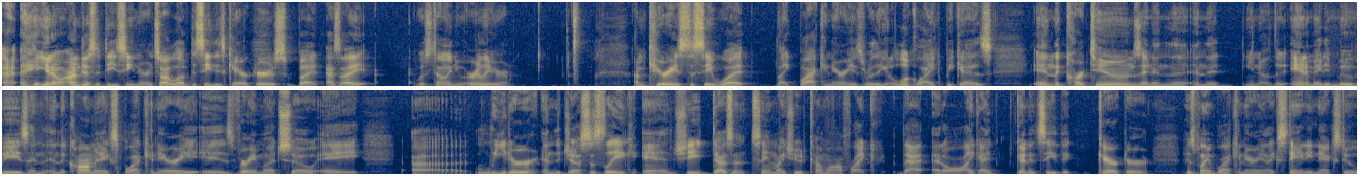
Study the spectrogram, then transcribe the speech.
uh, you know, I'm just a DC nerd, so I love to see these characters. But as I was telling you earlier, I'm curious to see what like Black Canary is really going to look like because in the cartoons and in the in the you know the animated movies and in the comics, Black Canary is very much so a uh, leader in the Justice League, and she doesn't seem like she would come off like that at all. Like I couldn't see the character who's playing Black Canary like standing next to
